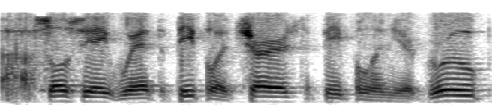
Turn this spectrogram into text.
uh, associate with, the people at church, the people in your group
